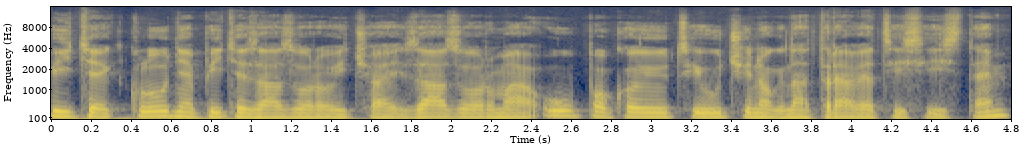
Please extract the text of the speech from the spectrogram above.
píte, kľudne píte zázvorový čaj. Zázvor má upokojujúci účinok na tráviaci systém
